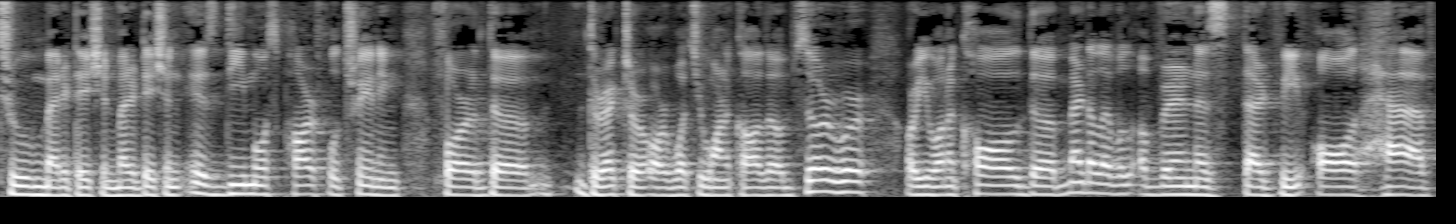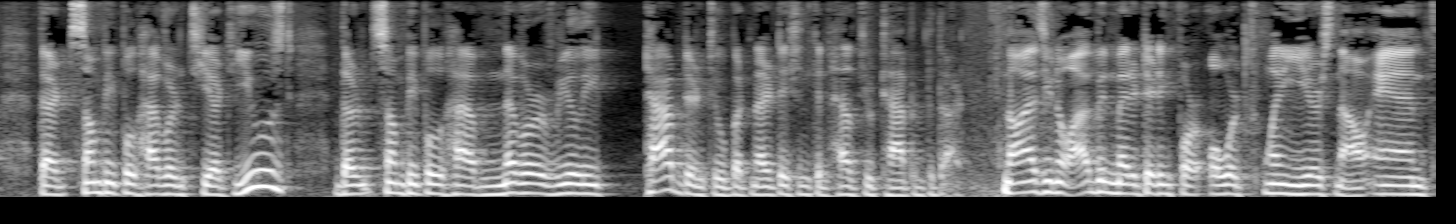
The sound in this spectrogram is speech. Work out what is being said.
through meditation. Meditation is the most powerful training for the director, or what you want to call the observer, or you want to call the meta level awareness that we all have, that some people haven't yet used, that some people have never really tapped into, but meditation can help you tap into that. Now, as you know, I've been meditating for over 20 years now, and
